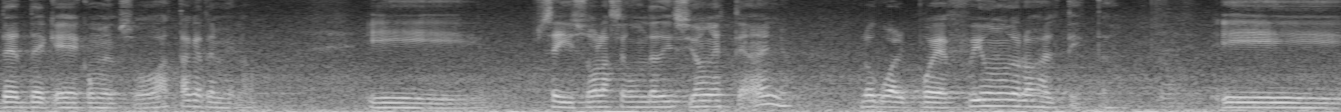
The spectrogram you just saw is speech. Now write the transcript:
desde que comenzó hasta que terminó. Y se hizo la segunda edición este año, lo cual pues fui uno de los artistas. Y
